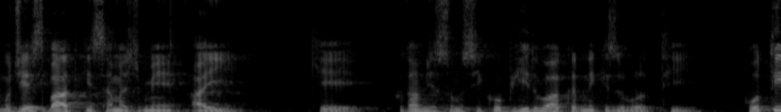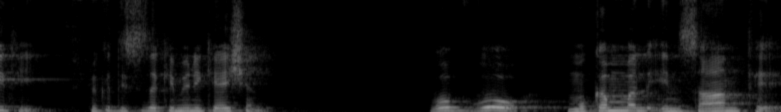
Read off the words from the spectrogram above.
مجھے اس بات کی سمجھ میں آئی کہ خدا یسو مسیح کو بھی دعا کرنے کی ضرورت تھی، ہوتی تھی، کیونکہ دس از اے کمیونیکیشن وہ وہ مکمل انسان تھے۔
